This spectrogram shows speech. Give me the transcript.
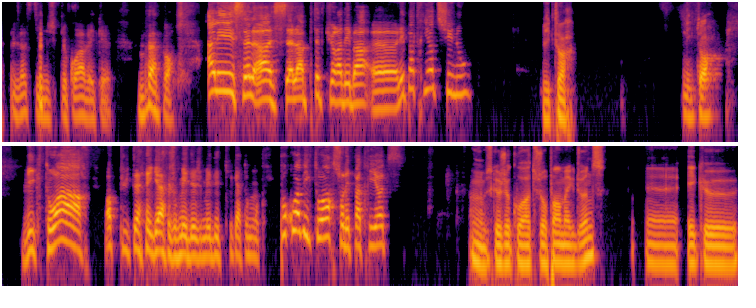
Lost in je sais plus quoi, avec euh, peu importe. Allez, celle-là, celle-là, peut-être qu'il y aura débat. Euh, les Patriots chez nous, Victoire. Victoire. victoire. Oh putain, les gars, je mets, des, je mets des trucs à tout le monde. Pourquoi victoire sur les Patriots Hum, Parce que je cours toujours pas en Mac Jones euh, et que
